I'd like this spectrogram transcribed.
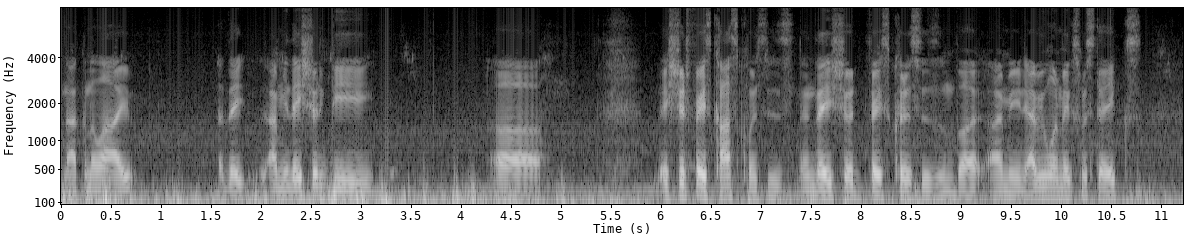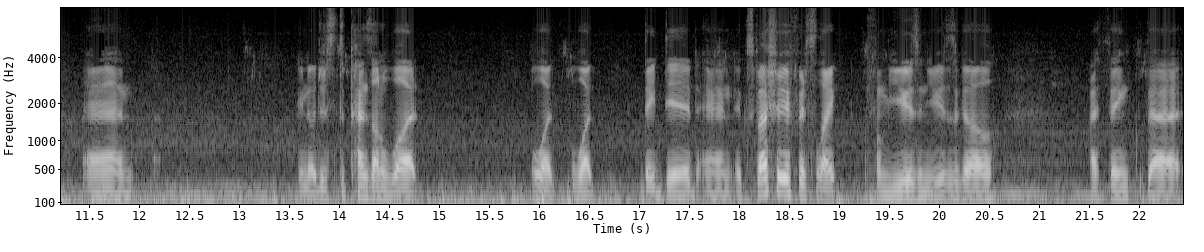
not gonna lie. They I mean they should be uh they should face consequences and they should face criticism but i mean everyone makes mistakes and you know just depends on what what what they did and especially if it's like from years and years ago i think that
